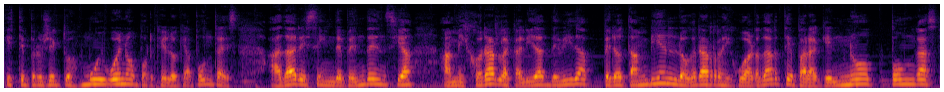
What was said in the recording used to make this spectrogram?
este proyecto es muy bueno porque lo que apunta es a dar esa independencia, a mejorar la calidad de vida, pero también lograr resguardarte para que no pongas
